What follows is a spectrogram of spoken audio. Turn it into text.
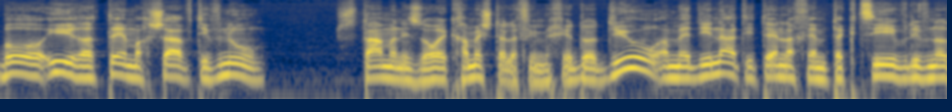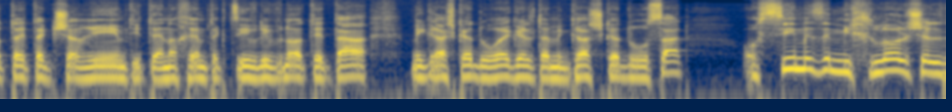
בוא עיר אתם עכשיו תבנו, סתם אני זורק 5,000 יחידות דיור, המדינה תיתן לכם תקציב לבנות את הגשרים, תיתן לכם תקציב לבנות את המגרש כדורגל, את המגרש כדורסל, עושים איזה מכלול של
